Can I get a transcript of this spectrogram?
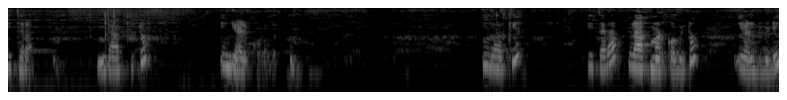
ಈ ಥರ ಹಿಂಗೆ ಹಾಕ್ಬಿಟ್ಟು ಹಿಂಗೆ ಎಳ್ಕೊಳ್ಳೋದು. ಹಿಂಗೆ ಹಾಕಿ ಈ ಥರ ಲಾಕ್ ಮಾಡ್ಕೊಬಿಟ್ಟು ಎಳೆದ್ಬಿಡಿ.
